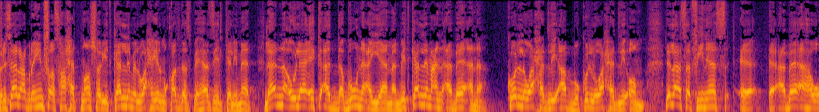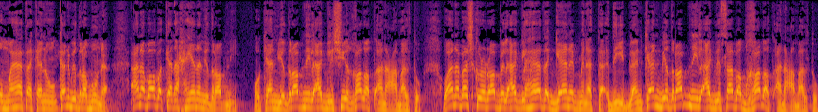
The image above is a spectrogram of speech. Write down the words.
في رسالة العبرانيين في أصحاح 12 يتكلم الوحي المقدس بهذه الكلمات لأن أولئك أدبون أياما. بيتكلم عن أبائنا كل واحد ليه أب وكل واحد ليه أم. للأسف في ناس آه، آه، أبائها وأمهاتها كانوا كانوا بيضربونا. أنا بابا كان أحيانا يضربني. وكان يضربني لأجل شيء غلط أنا عملته. وأنا بشكر الرب لأجل هذا الجانب من التأديب لأن كان بيضربني لأجل سبب غلط أنا عملته.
